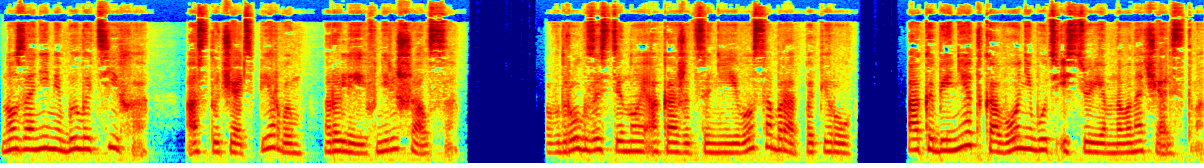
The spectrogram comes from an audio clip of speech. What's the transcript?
но за ними было тихо, а стучать первым Рылеев не решался. Вдруг за стеной окажется не его собрат по перу, а кабинет кого-нибудь из тюремного начальства.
